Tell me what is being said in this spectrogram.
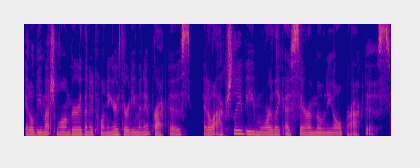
It'll be much longer than a 20 or 30 minute practice. It'll actually be more like a ceremonial practice.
